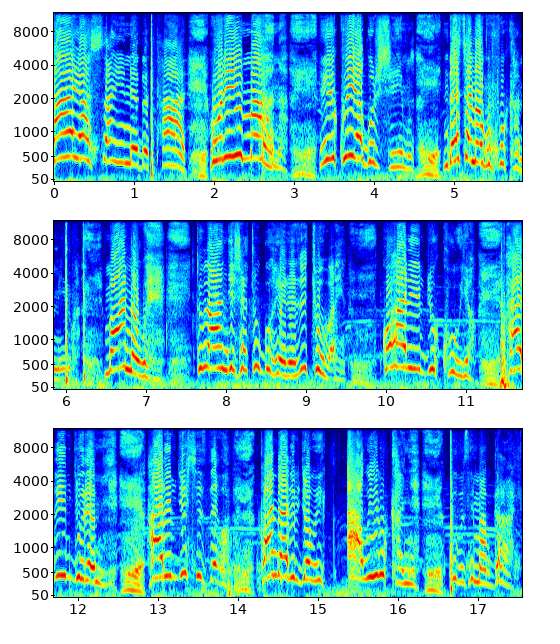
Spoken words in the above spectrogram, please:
haya sayine dotari uri imana ikwiye gushimwa ndetse no gupfukamirwa. Mana we turangije tuguhereza icyubahiro. Ko hari ibyo ukuyeho hari ibyo uremye hari ibyo ushyizeho kandi hari ibyo wirukanye ku buzima bwacu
